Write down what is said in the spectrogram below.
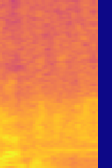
Gracias.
